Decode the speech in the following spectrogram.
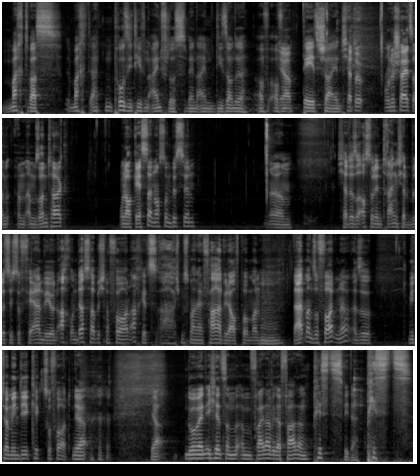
macht was, macht, hat einen positiven Einfluss, wenn einem die Sonne auf, auf Ja. Days scheint. Ich hatte ohne Scheiß am, am, am Sonntag und auch gestern noch so ein bisschen. Ähm, ich hatte so auch so den Drang, ich hatte plötzlich so Fernweh und ach, und das habe ich noch vor und ach, jetzt, ah, ich muss mal mein Fahrrad wieder aufpumpen. Mhm. Da hat man sofort, ne? Also Vitamin D kickt sofort. Ja. ja. Nur wenn ich jetzt am, am Freitag wieder fahre, dann pisst's wieder. Pisst's.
